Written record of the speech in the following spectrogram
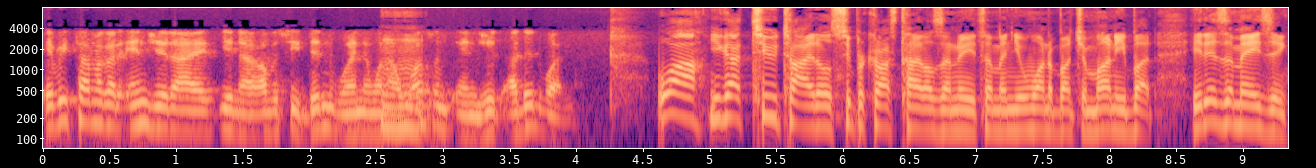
every time I got injured, I, you know, obviously didn't win. And when Mhm. I wasn't injured, I did win. Well, you got two titles, Supercross titles underneath them, and you won a bunch of money. But it is amazing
